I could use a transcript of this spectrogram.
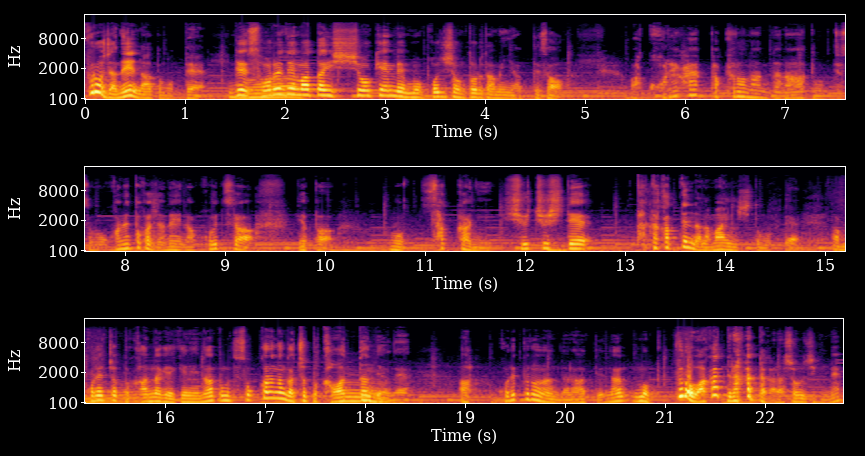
プロじゃねえなと思って。でそれでまた一生懸命もうポジション取るためにやってさあこれがやっぱプロなんだなと思ってそのお金とかじゃねえなこいつらやっぱもうサッカーに集中して戦ってんだな毎日と思って。あこれちょっと変わんなきゃいけないなと思ってそこからなんかちょっと変わったんだよね。あこれプロなんだなってなんもうプロ分かってなかったから正直ね。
